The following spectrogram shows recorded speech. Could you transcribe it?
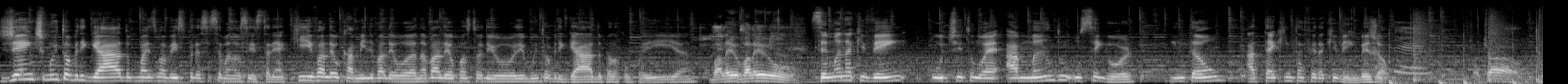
Gente, muito obrigado mais uma vez por essa semana vocês estarem aqui. Valeu, Camille, valeu, Ana, valeu, Pastor Yuri. Muito obrigado pela companhia. Valeu, valeu. Semana que vem, o título é Amando o Senhor. Então, até quinta-feira que vem. Beijão. Tchau, tchau.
